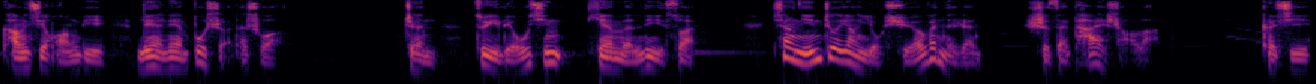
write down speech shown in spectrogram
康熙皇帝恋恋不舍的说：“朕。”最留心天文历算，像您这样有学问的人实在太少了。可惜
